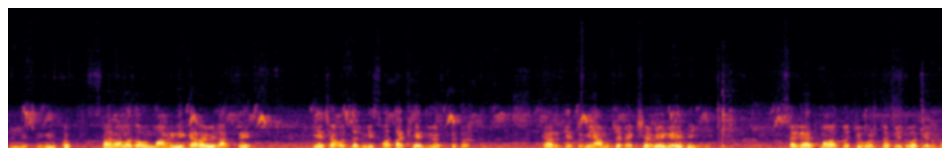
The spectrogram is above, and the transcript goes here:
म्हणजे सराला जाऊन मागणी करावी लागते. याच्याबद्दल मी स्वतः खेद व्यक्त करतो. कारण की तुम्ही आमच्यापेक्षा वेगळे नाही सगळ्यात महत्त्वाची गोष्ट बिल्वतीर्थ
